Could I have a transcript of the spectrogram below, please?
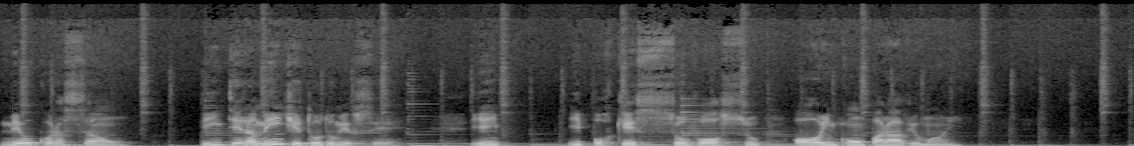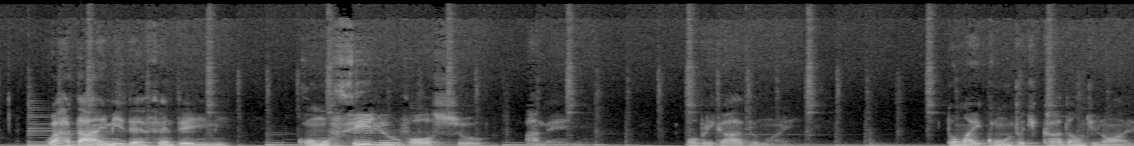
meu coração, inteiramente todo o meu ser, e, em, e porque sou vosso, ó incomparável Mãe, guardai-me e defendei-me como filho vosso. Amém. Obrigado, Mãe. Tomai conta de cada um de nós,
